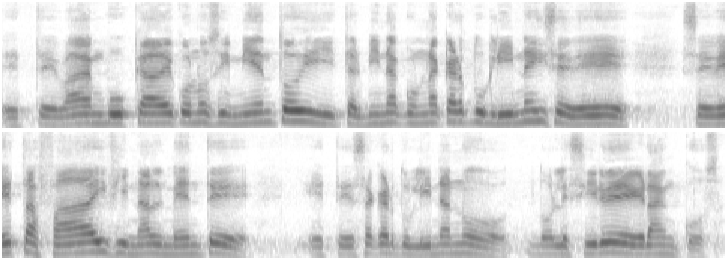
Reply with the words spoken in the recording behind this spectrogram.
este, va en busca de conocimientos y termina con una cartulina y se ve, se ve estafada y finalmente este, esa cartulina no, no le sirve de gran cosa.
